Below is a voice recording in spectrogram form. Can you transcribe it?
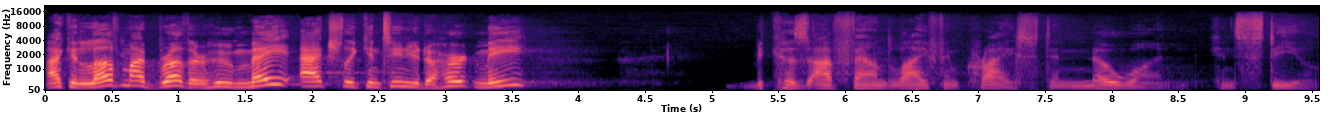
I can love my brother who may actually continue to hurt me because I've found life in Christ and no one can steal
